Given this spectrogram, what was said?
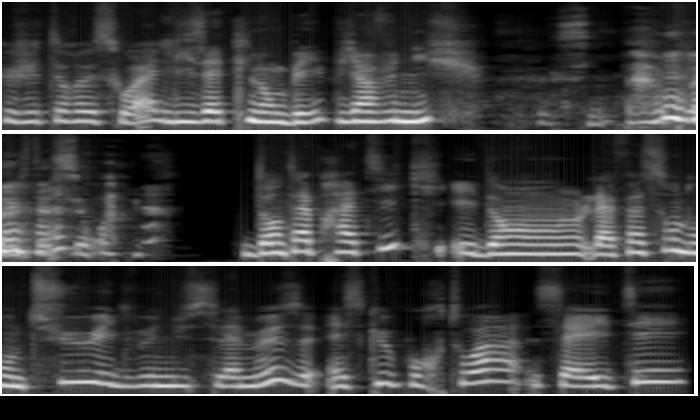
que je te reçois, Lisette Lombé. Bienvenue. Merci. Dans ta pratique et dans la façon dont tu es devenue slameuse, est-ce que pour toi, ça a été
